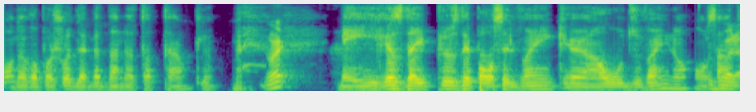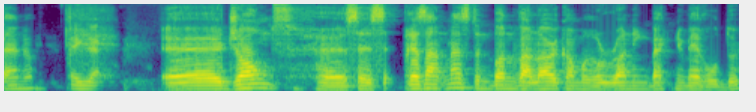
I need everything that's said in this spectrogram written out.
on n'aura pas le choix de le mettre dans notre top 30. Là. Ouais. Mais il risque d'être plus dépassé le 20 qu'en haut du 20, là, on s'entend. Là. Exact. Euh, Jones, euh, présentement, c'est une bonne valeur comme running back numéro 2.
